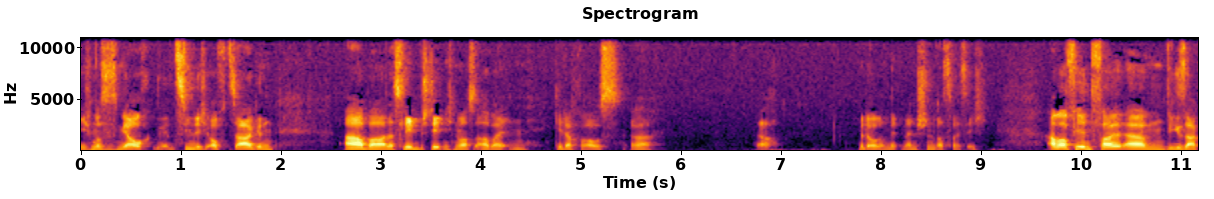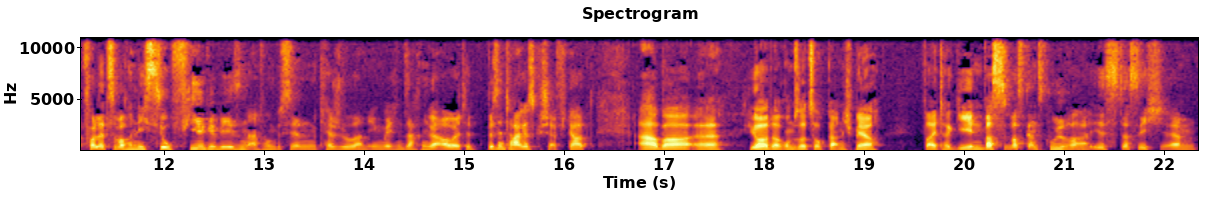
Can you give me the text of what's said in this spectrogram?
ich muss es mir auch ziemlich oft sagen, aber das Leben besteht nicht nur aus Arbeiten. Geht auch raus, äh, ja, mit euren Mitmenschen, was weiß ich. Aber auf jeden Fall, ähm, wie gesagt, vorletzte Woche nicht so viel gewesen, einfach ein bisschen casual an irgendwelchen Sachen gearbeitet, bisschen Tagesgeschäft gehabt, aber äh, ja, darum soll es auch gar nicht mehr weitergehen. Was, was ganz cool war, ist, dass ich ähm,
